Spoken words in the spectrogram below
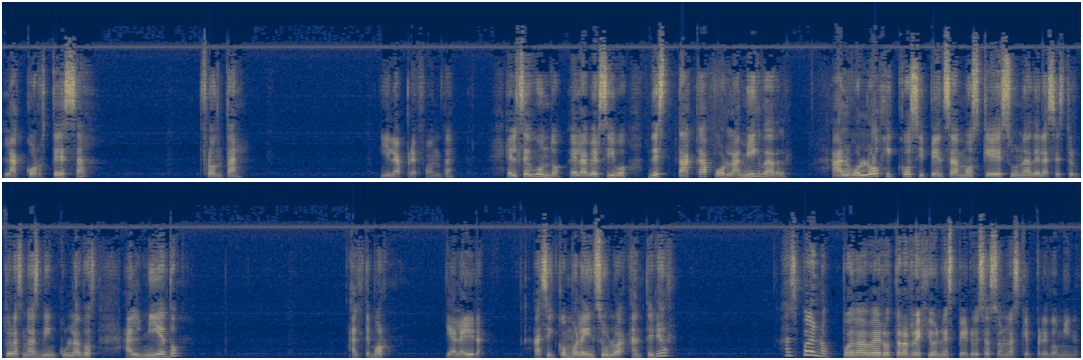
la corteza frontal y la prefrontal. El segundo, el aversivo, destaca por la amígdala, algo lógico si pensamos que es una de las estructuras más vinculadas al miedo, al temor y a la ira, así como la ínsula anterior. Bueno, puede haber otras regiones, pero esas son las que predominan.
